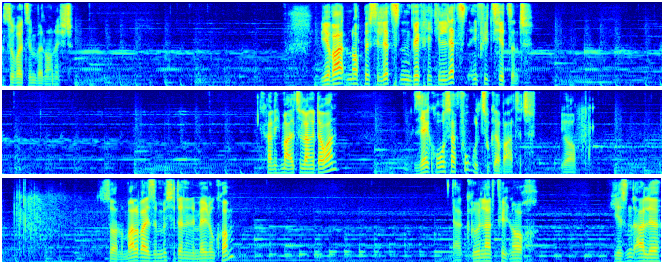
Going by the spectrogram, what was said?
Soweit sind wir noch nicht. Wir warten noch, bis die letzten, wirklich die letzten infiziert sind. Kann nicht mal allzu lange dauern. Sehr großer Vogelzug erwartet. Ja. So, normalerweise müsste dann eine Meldung kommen. Ja, Grönland fehlt noch. Hier sind alle.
